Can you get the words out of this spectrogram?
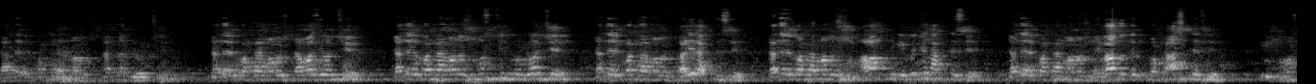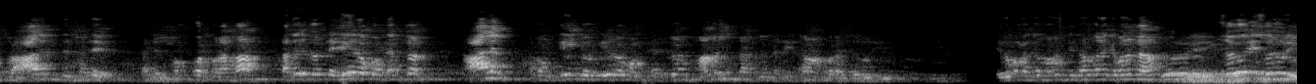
যাদের কথায় মানুষ জান্নাতি হচ্ছে, যাদের কথায় মানুষ নামাজি হচ্ছে, যাদের কথায় মানুষ মসজিদ হচ্ছে যাদের কথা মানুষ দাঁড়িয়ে রাখতেছে যাদের কথা মানুষ আরাম থেকে বেঁচে থাকতেছে যাদের কথায় মানুষ ইবাদতের পথে আসতেছে এই সমস্ত আলেমদের সাথে তাদের সম্পর্ক রাখা তাদের জন্য এইরকম একজন আলেম এবং এই এইরকম একজন মানুষ তার জন্য নির্ধারণ করা জরুরি। এরকম একজন মানুষ নির্ধারণ করা কে বলেন না? জরুরি। জরুরি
